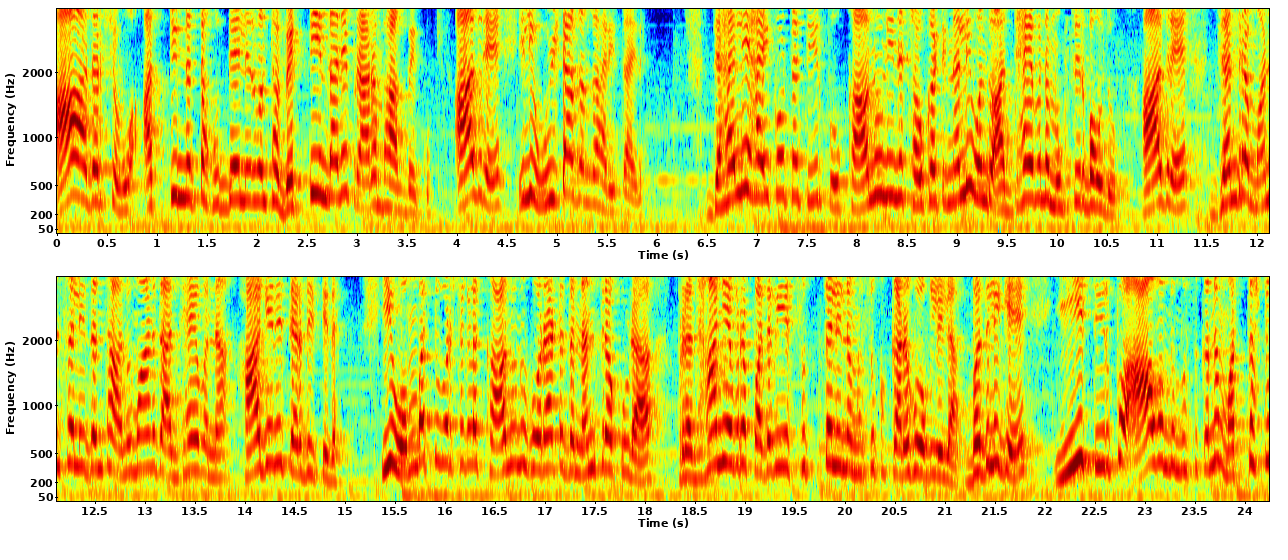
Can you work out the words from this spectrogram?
ಆ ಆದರ್ಶವು ಅತ್ಯುನ್ನತ ಹುದ್ದೆಯಲ್ಲಿರುವಂತಹ ವ್ಯಕ್ತಿಯಿಂದಾನೇ ಪ್ರಾರಂಭ ಆಗಬೇಕು. ಆದ್ರೆ ಇಲ್ಲಿ ಉಲ್ಟಾ ಗಂಗಾ ಹರಿತಾ ಇದೆ. ದೆಹಲಿ ಹೈಕೋರ್ಟ್ನ ತೀರ್ಪು ಕಾನೂನಿನ ಚೌಕಟ್ಟಿನಲ್ಲಿ ಒಂದು ಅಧ್ಯಾಯವನ್ನ ಮುಗಿಸಿರಬಹುದು. ಆದರೆ ಜನರ ಮನಸ್ಸಲ್ಲಿದ್ದಂತಹ ಅನುಮಾನದ ಅಧ್ಯಾಯವನ್ನ ಹಾಗೇನೆ ತೆರೆದಿಟ್ಟಿದೆ. ಈ ಒಂಬತ್ತು ವರ್ಷಗಳ ಕಾನೂನು ಹೋರಾಟದ ನಂತರ ಕೂಡ ಪ್ರಧಾನಿಯವರ ಪದವಿಯ ಸುತ್ತಲಿನ ಮುಸುಕು ಕರಗೋಗಲಿಲ್ಲ ಬದಲಿಗೆ ಈ ತೀರ್ಪು ಆ ಒಂದು ಮುಸುಕನ್ನ ಮತ್ತಷ್ಟು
